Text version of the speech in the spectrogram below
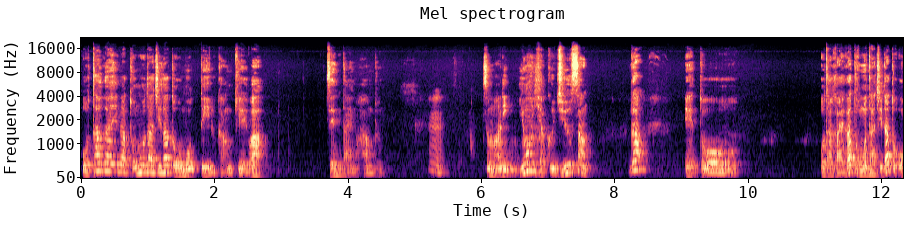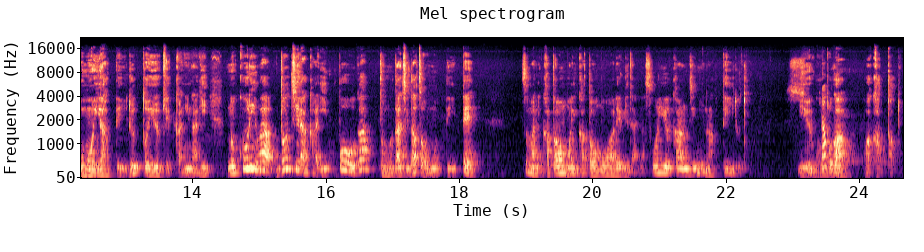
お互いが友達だと思っている関係は全体の半分うん。つまり413が、えっとお互いが友達だと思い合っているという結果になり残りはどちらか一方が友達だと思っていてつまり片思い片思われみたいなそういう感じになっているということが分かったと。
